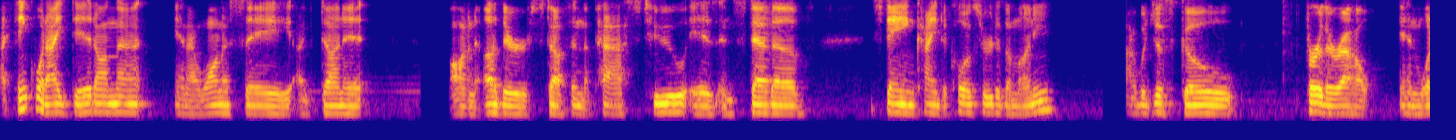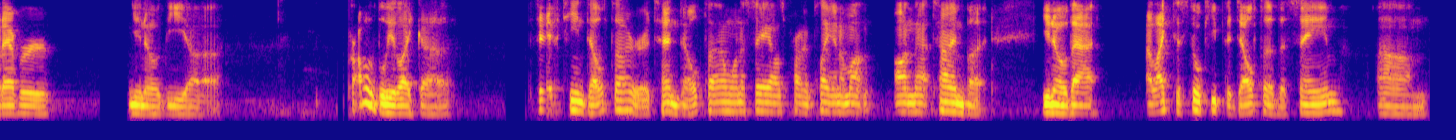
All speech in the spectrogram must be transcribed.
I think what I did on that, and I want to say I've done it on other stuff in the past too, is instead of staying kind of closer to the money, I would just go further out and whatever, you know, the uh probably like a 15 delta or a 10 delta i want to say. I was probably playing them on on that time but you know that i like to still keep the delta the same. Um,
